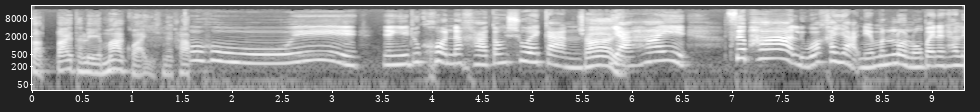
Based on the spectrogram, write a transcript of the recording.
สัตว์ใต้ทะเลมากกว่าอีกนะครับโอ้โหยอย่างนี้ทุกคนนะคะต้องช่วยกันใช่อย่าให้เสื้อผ้าหรือว่าขยะเนี่ยมันหล่นลงไปในทะเล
